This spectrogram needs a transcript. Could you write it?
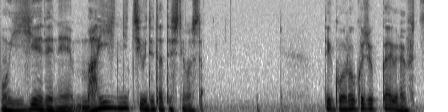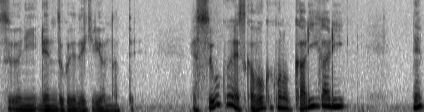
もう家でね毎日腕立てしてました。で560回ぐらい普通に連続でできるようになって。やすごくないですか？僕このガリガリね、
